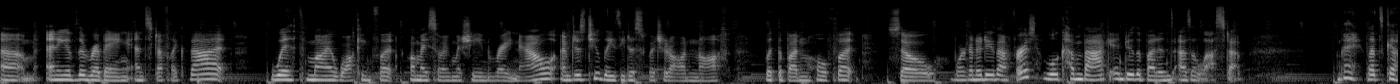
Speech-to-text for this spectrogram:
um, any of the ribbing and stuff like that with my walking foot on my sewing machine right now. I'm just too lazy to switch it on and off with the buttonhole foot. So we're gonna do that first. We'll come back and do the buttons as a last step. Okay, let's go.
